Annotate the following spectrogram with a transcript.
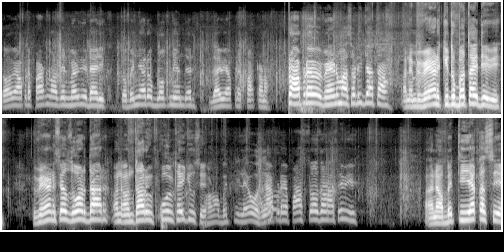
તો હવે આપણે પાટણા જઈને મેળવી ડાયરેક્ટ તો બંજારો બ્લોકની અંદર જાવી આપણે પાટણા. આપણે હવે વેણમાં ચડી જતા અને વેણ કીધું બતાવી દેવી. વેણ છે જોરદાર અને અંધારું ફૂલ થઈ ગયું છે. અને આપણે પાંચ છ જણા સેવી અને આ બત્તી એક જ છે.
